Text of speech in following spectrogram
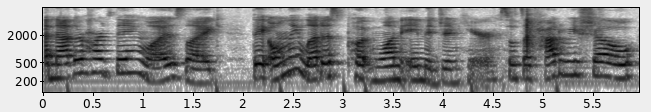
Another hard thing was like, they only let us put one image in here. So it's like, how do we show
